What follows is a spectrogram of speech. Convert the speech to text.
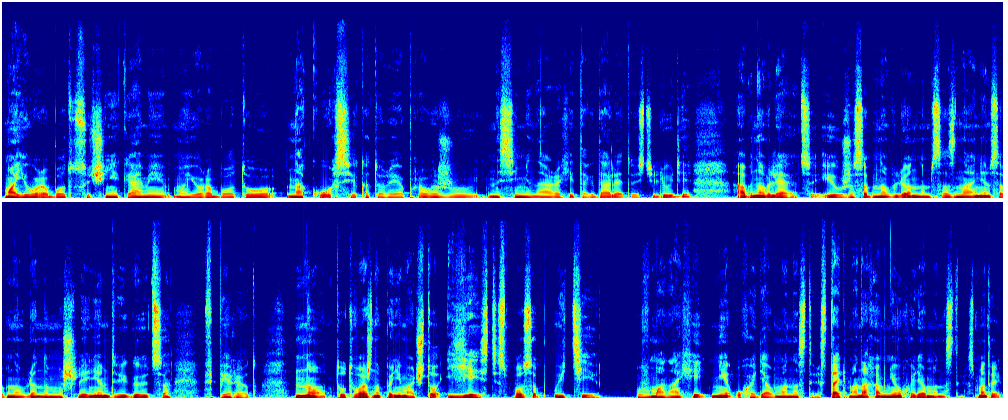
мою работу с учениками, мою работу на курсе, который я провожу на семинарах и так далее. То есть люди обновляются и уже с обновленным сознанием, с обновленным мышлением двигаются вперед. Но тут важно понимать, что есть способ уйти в монахи, не уходя в монастырь. Стать монахом, не уходя в монастырь. Смотри,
